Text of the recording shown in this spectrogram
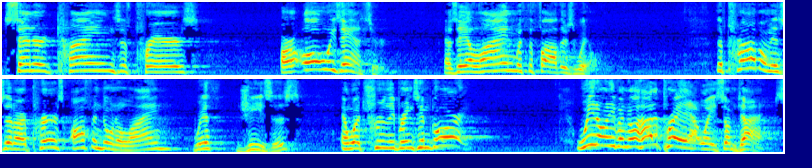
centered kinds of prayers are always answered as they align with the Father's will. The problem is that our prayers often don't align with Jesus and what truly brings him glory. We don't even know how to pray that way sometimes.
